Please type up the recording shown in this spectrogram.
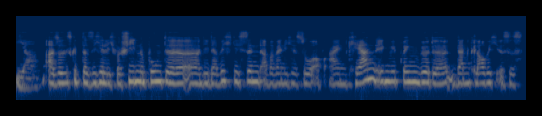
Ja, also es gibt da sicherlich verschiedene Punkte, äh, die da wichtig sind, aber wenn ich es so auf einen Kern irgendwie bringen würde, dann glaube ich, ist es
